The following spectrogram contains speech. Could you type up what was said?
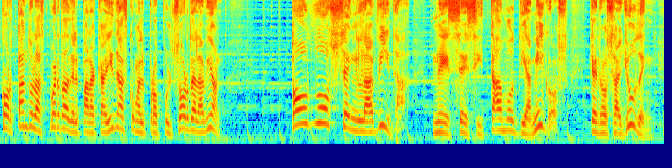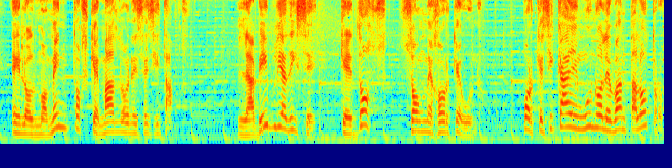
cortando las cuerdas del paracaídas con el propulsor del avión. Todos en la vida necesitamos de amigos que nos ayuden en los momentos que más lo necesitamos. La Biblia dice que dos son mejor que uno, porque si cae en uno levanta al otro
